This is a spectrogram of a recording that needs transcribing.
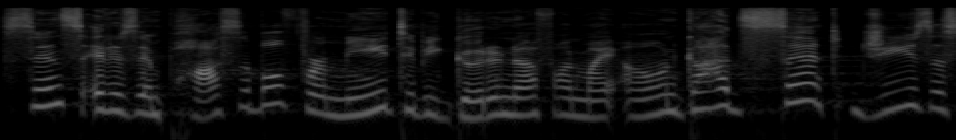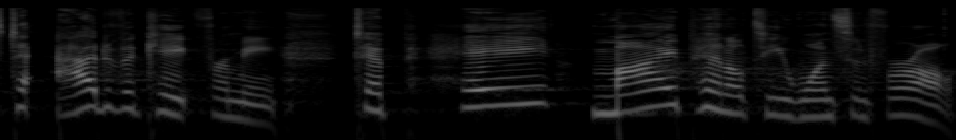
Since it is impossible for me to be good enough on my own, God sent Jesus to advocate for me, to pay my penalty once and for all,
